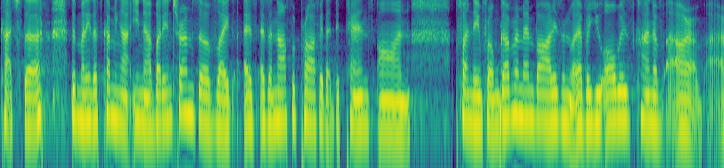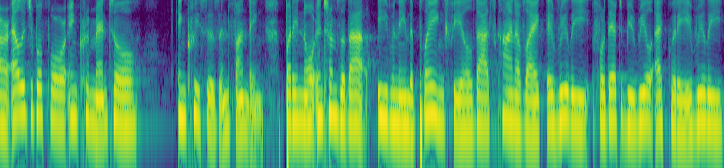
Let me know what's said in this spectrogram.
catch the the money that's coming at you now. But in terms of like as as a not-for-profit that depends on funding from government bodies and whatever you always kind of are are eligible for incremental increases in funding. But in in terms of that evening the playing field that's kind of like it really for there to be real equity it really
